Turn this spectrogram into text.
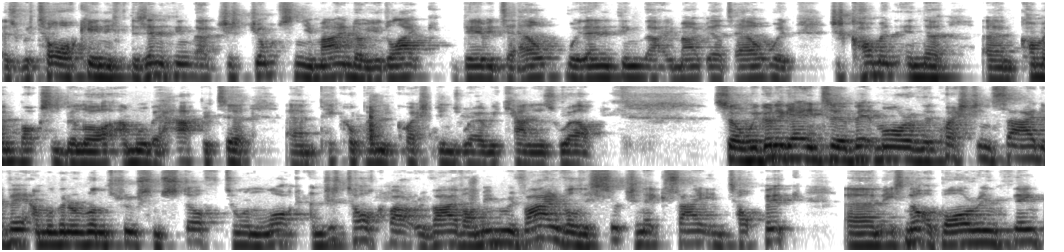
as we're talking, if there's anything that just jumps in your mind or you'd like David to help with anything that he might be able to help with, just comment in the um, comment boxes below and we'll be happy to um, pick up any questions where we can as well. So we're going to get into a bit more of the question side of it, and we're going to run through some stuff to unlock and just talk about revival. I mean, revival is such an exciting topic. Um, it's not a boring thing.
